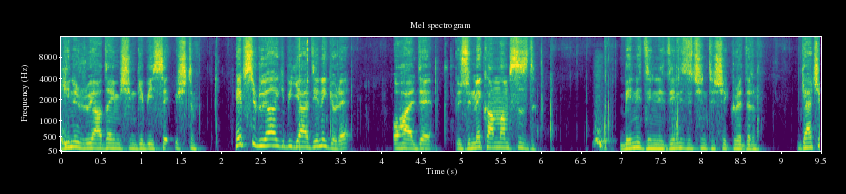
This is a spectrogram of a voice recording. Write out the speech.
yine rüyadaymışım gibi hissetmiştim. Hepsi rüya gibi geldiğine göre o halde üzülmek anlamsızdı. Beni dinlediğiniz için teşekkür ederim. Gerçek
